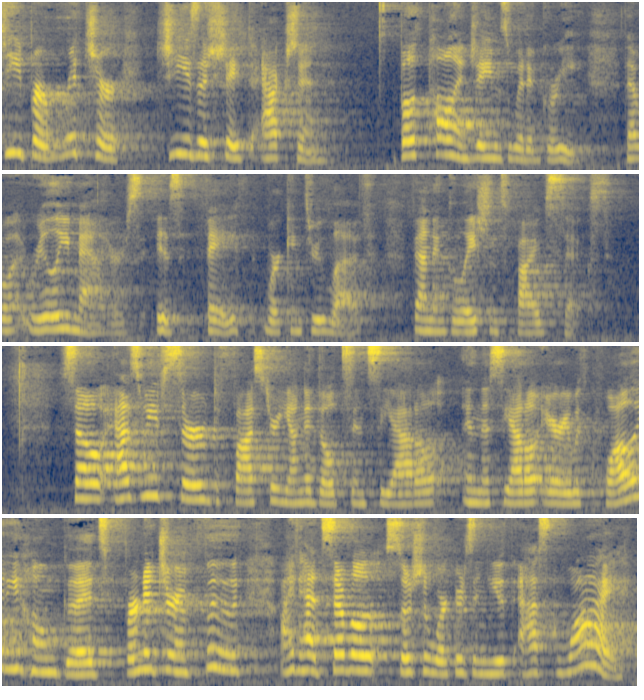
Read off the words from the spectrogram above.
deeper, richer, Jesus shaped action. Both Paul and James would agree that what really matters is faith working through love, found in Galatians 5 6. So, as we've served foster young adults in Seattle, in the Seattle area with quality home goods, furniture, and food, I've had several social workers and youth ask why.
